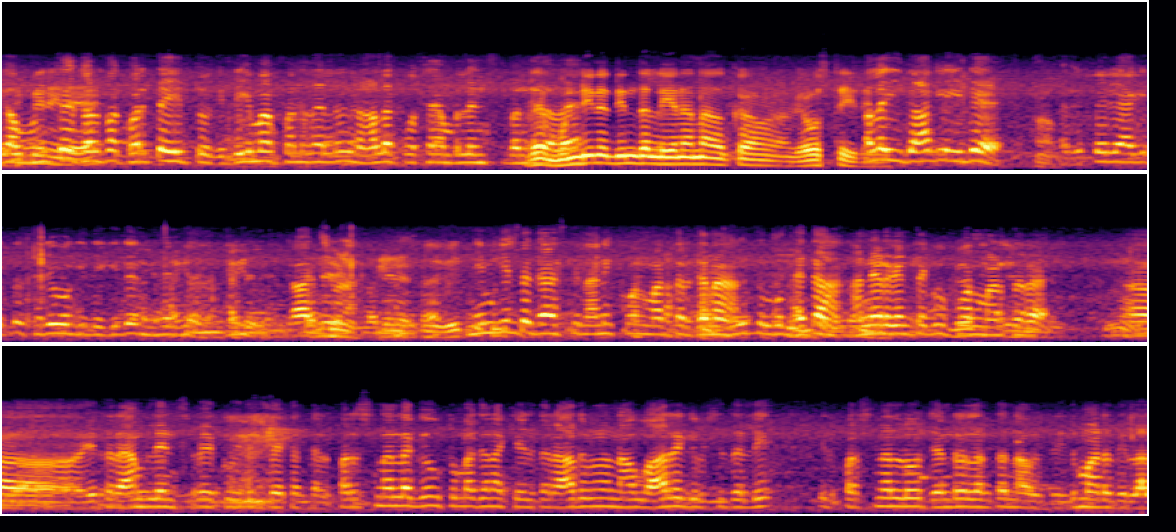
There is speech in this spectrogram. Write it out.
ಈಗ ಮುಂಚೆ ಸ್ವಲ್ಪ ಕೊರತೆ ಇತ್ತು ಡಿಮಾ ಫಂಡದಲ್ಲಿ ನಾಲ್ಕು ಹೊಸ ಆಂಬುಲೆನ್ಸ್ ಬಂದಿದೆ ಮುಂದಿನ ದಿನದಲ್ಲಿ ಏನಾನ ವ್ಯವಸ್ಥೆ ಇದೆ ಅಲ್ಲ ಈಗಾಗಲೇ ಇದೆ ರಿಪೇರಿ ಆಗಿತ್ತು ಸರಿ ಹೋಗಿದೆ ಇದೆ ಅಂತ ಹೇಳ್ತಾರೆ ನಿಮ್ಗಿಂತ ಜಾಸ್ತಿ ನನಗೆ ಫೋನ್ ಮಾಡ್ತಾರೆ ಜನ ಆಯ್ತಾ ಹನ್ನೆರಡು ಗಂಟೆಗೂ ಫೋನ್ ಮಾಡ್ತಾರೆ ಈ ಥರ ಆಂಬುಲೆನ್ಸ್ ಬೇಕು ಇದಕ್ಕೆ ಬೇಕಂತೇಳಿ. ಪರ್ಸ್ನಲ್ ಆಗಿ ತುಂಬ ಜನ ಕೇಳ್ತಾರೆ. ಆದ್ರೂ ನಾವು ಆರೋಗ್ಯ ವಿಷಯದಲ್ಲಿ ಇದು ಪರ್ಸ್ನಲ್ಲು ಜನರಲ್ ಅಂತ ನಾವು ಇದು ಮಾಡೋದಿಲ್ಲ.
